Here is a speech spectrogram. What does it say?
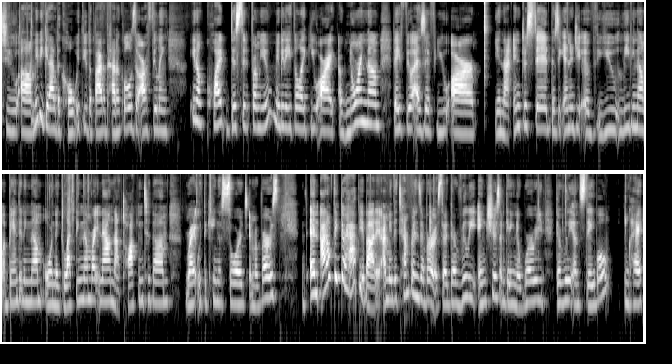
to um, maybe get out of the cold with you. The Five of Pentacles. They are feeling you know, quite distant from you. Maybe they feel like you are ignoring them. They feel as if you are you're not interested. There's the energy of you leaving them, abandoning them, or neglecting them right now, not talking to them, right? With the King of Swords in reverse. And I don't think they're happy about it. I mean, the Temperance in reverse, they're, they're really anxious. I'm getting they're worried. They're really unstable. Okay,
